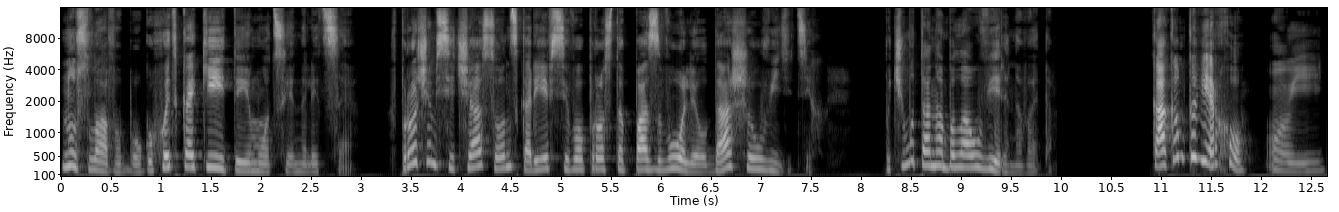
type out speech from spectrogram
Ну, слава богу, хоть какие-то эмоции на лице. Впрочем, сейчас он, скорее всего, просто позволил Даше увидеть их. Почему-то она была уверена в этом. «Как им кверху?» «Ой,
